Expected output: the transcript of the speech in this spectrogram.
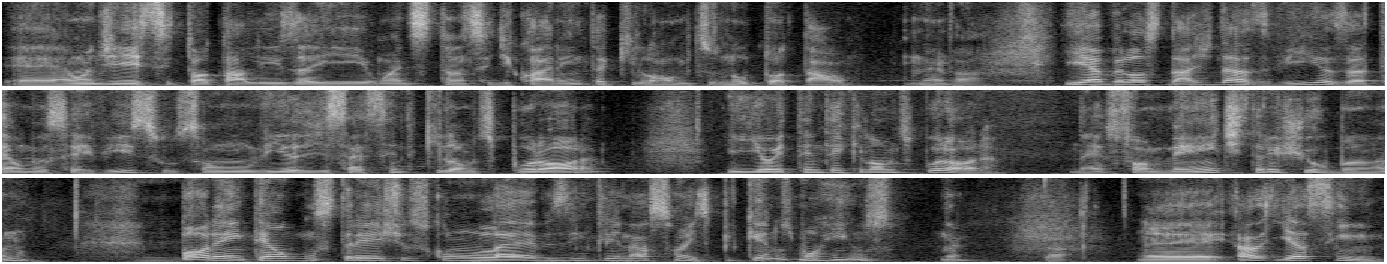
É, onde se totaliza aí uma distância de 40 quilômetros no total, né? Tá. E a velocidade das vias até o meu serviço são vias de 60 km por hora e 80 km por hora, né? Somente trecho urbano. Porém, tem alguns trechos com leves inclinações, pequenos morrinhos, né? Tá. É, e assim,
